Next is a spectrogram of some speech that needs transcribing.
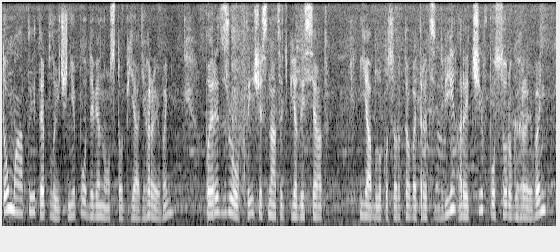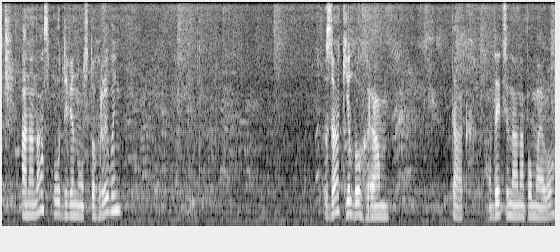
Томати тепличні по 95 гривень. Перець жовтий 16,50. Яблуко сортове 32, речів по 40 гривень. Ананас по 90 гривень. За кілограм. Так, а де ціна на помело?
